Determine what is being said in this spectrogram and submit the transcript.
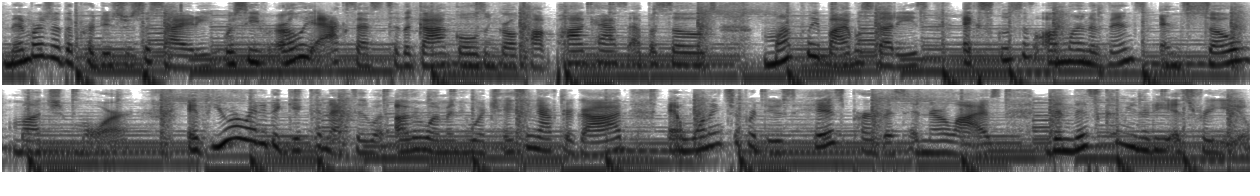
Members of the Producer Society receive early access to the God Goals and Girl Talk podcast episodes, monthly Bible studies, exclusive online events, and so much more. If you are ready to get connected with other women who are chasing after God, and wanting to produce His purpose in their lives, then this community is for you.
